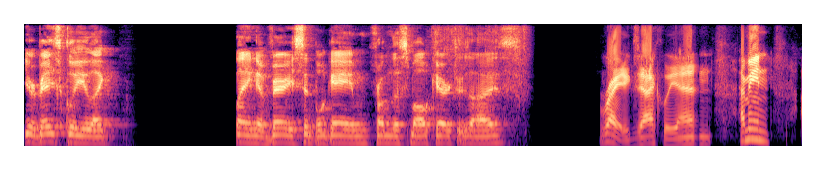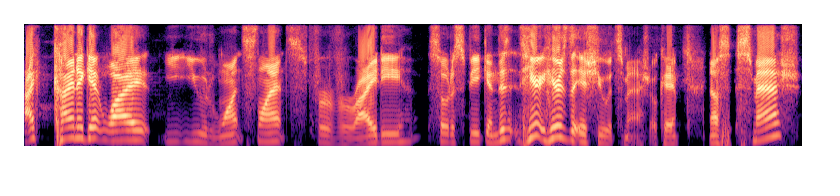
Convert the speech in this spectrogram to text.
you're basically like playing a very simple game from the small character's eyes Right, exactly. And I mean, I kind of get why you would want slants for variety, so to speak. And this here here's the issue with Smash, okay? Now Smash,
